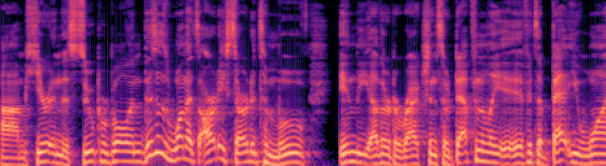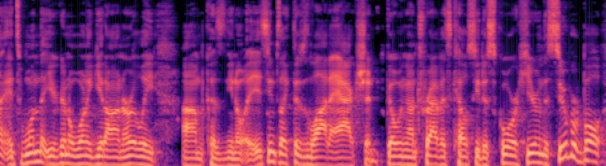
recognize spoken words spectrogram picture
um, here in the Super Bowl. And this is one that's already started to move in the other direction. So definitely, if it's a bet you want, it's one that you're going to want to get on early because um, you know it seems like there's a lot of action going on Travis Kelce to score here in the Super Bowl.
